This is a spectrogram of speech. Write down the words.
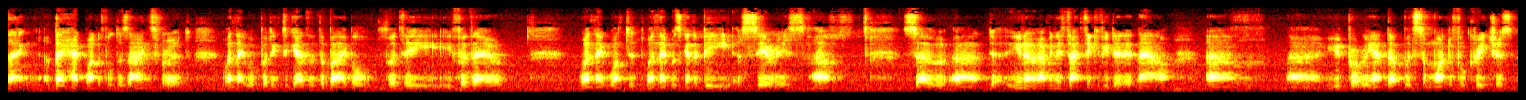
thing. They had wonderful designs for it when they were putting together the Bible for the for their when they wanted when there was going to be a series. Um, so uh, you know, I mean, if, I think if you did it now, um, uh, you'd probably end up with some wonderful creatures.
